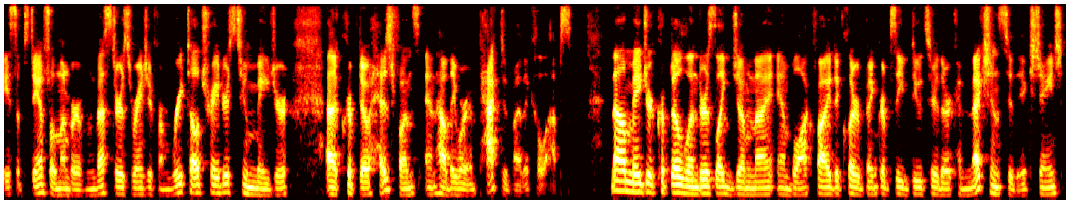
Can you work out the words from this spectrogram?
a substantial number of investors ranging from retail traders to major uh, crypto hedge funds and how they were impacted by the collapse. Now, major crypto lenders like Gemini and BlockFi declared bankruptcy due to their connections to the exchange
